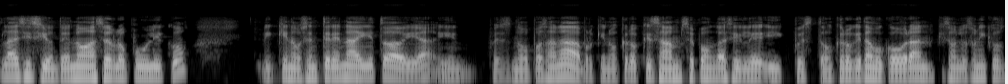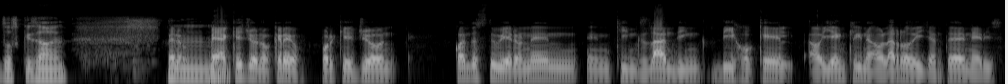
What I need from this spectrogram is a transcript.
la decisión de no hacerlo público y que no se entere nadie todavía y pues no pasa nada, porque no creo que Sam se ponga a decirle y pues no creo que tampoco Bran, que son los únicos dos que saben. Pero Mm, vea que yo no creo, porque John, cuando estuvieron en, en King's Landing, dijo que él había inclinado la rodilla ante Daenerys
